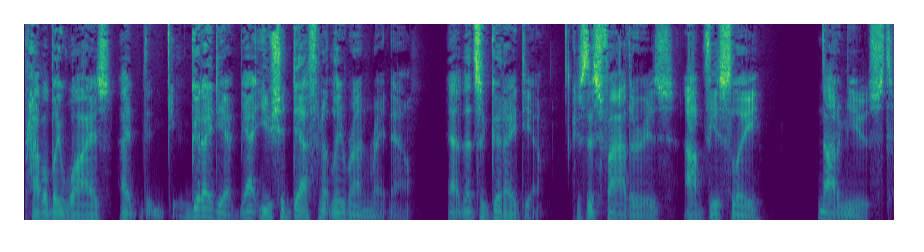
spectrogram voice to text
Probably wise. I, good idea. Yeah, you should definitely run right now. Yeah, that's a good idea because this father is obviously not amused.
